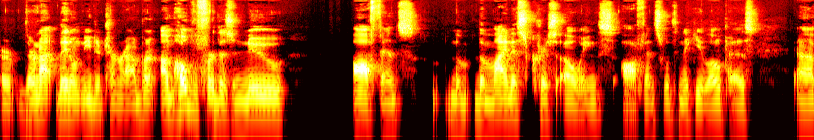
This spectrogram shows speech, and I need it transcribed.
or they're not. They don't need to turn around, but I'm hopeful for this new offense, the, the minus Chris Owings offense with Nicky Lopez, uh,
